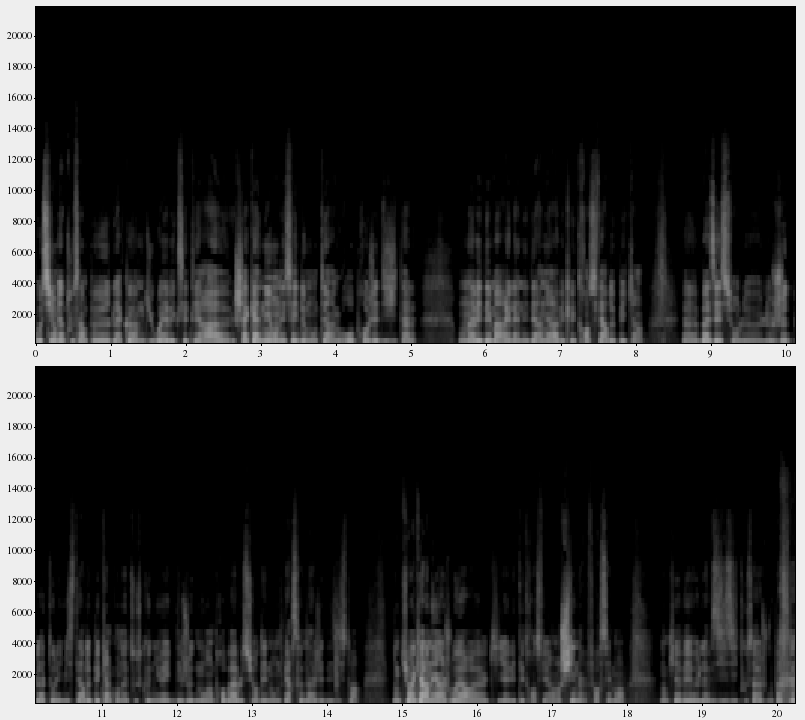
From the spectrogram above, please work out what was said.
aussi, on vient tous un peu de la com, du web, etc. euh, chaque année, on essaye de monter un gros projet digital. On avait démarré l'année dernière avec les transferts de Pékin, euh, basés sur le, le jeu de plateau Les Mystères de Pékin qu'on a tous connu, avec des jeux de mots improbables sur des noms de personnages et des histoires. Donc tu incarnais un joueur euh, qui allait été transféré en Chine, forcément. Donc il y avait euh, Lavzizi, tout ça, je vous passe les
